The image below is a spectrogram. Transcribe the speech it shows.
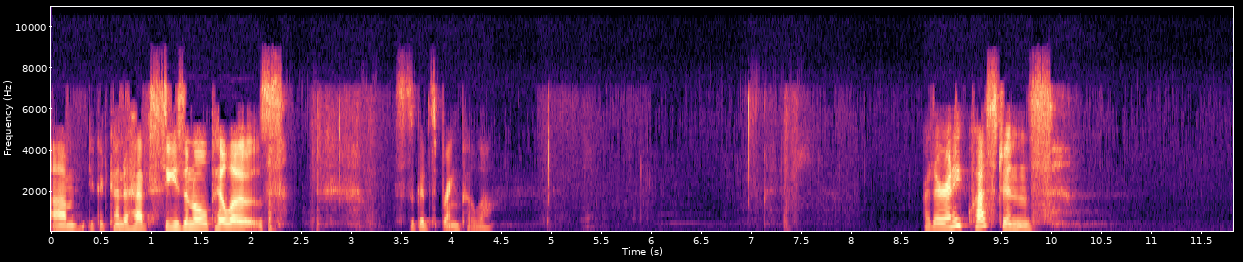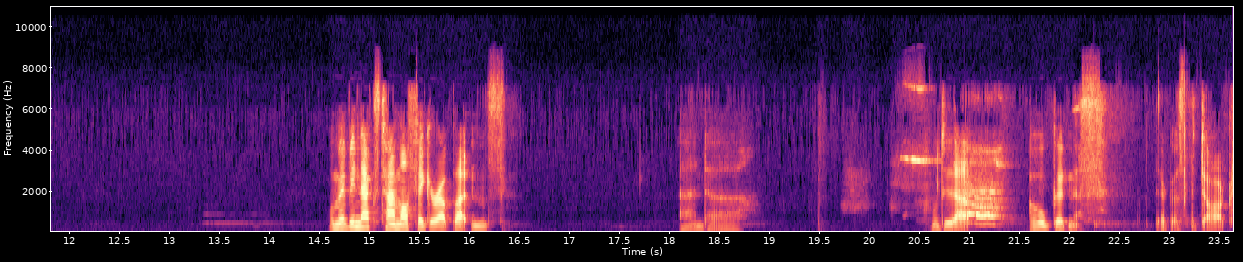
um, you could kind of have seasonal pillows. This is a good spring pillow. Are there any questions? Well, maybe next time I'll figure out buttons. And uh, we'll do that. Oh, goodness. There goes the dog.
